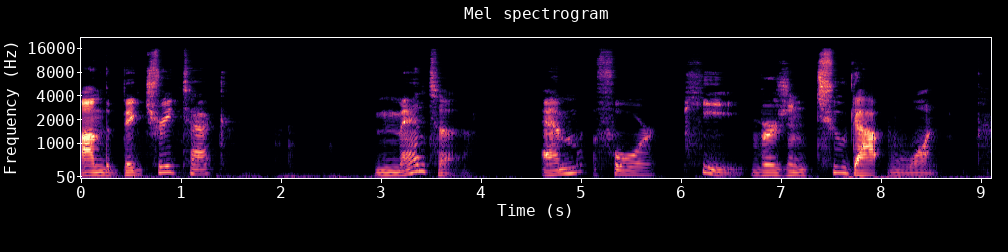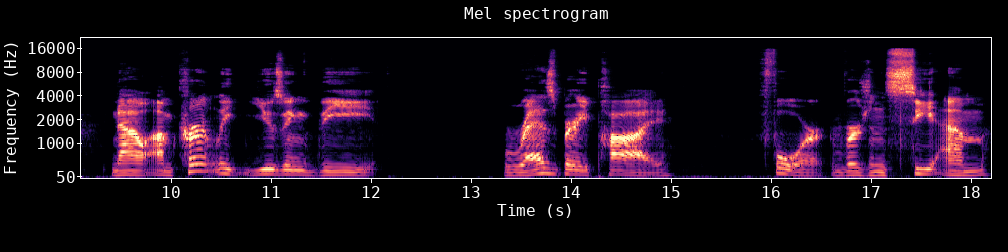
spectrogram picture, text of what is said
on the BigTreeTech Manta M4P version 2.1. Now I'm currently using the Raspberry Pi 4 version CM4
